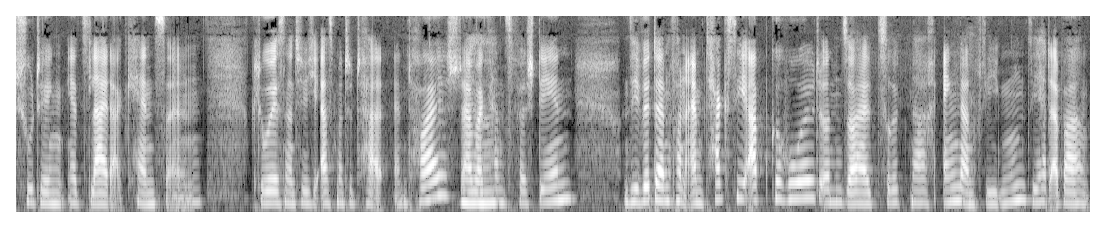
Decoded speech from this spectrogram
Shooting jetzt leider canceln. Chloe ist natürlich erstmal total enttäuscht, aber ja. kann es verstehen. Und sie wird dann von einem Taxi abgeholt und soll zurück nach England fliegen. Sie hat aber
